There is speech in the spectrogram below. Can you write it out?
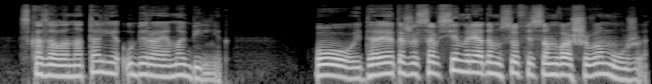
— сказала Наталья, убирая мобильник. «Ой, да это же совсем рядом с офисом вашего мужа»,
